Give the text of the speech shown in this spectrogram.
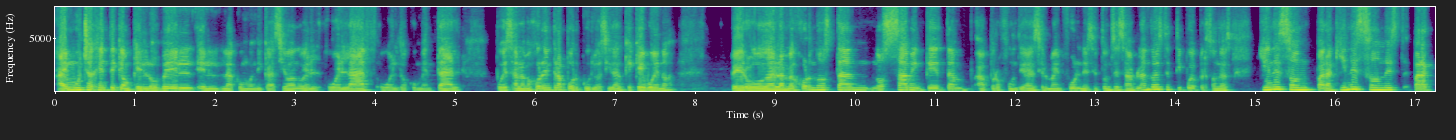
Hay mucha gente que aunque lo ve la comunicación o el, o el ad o el documental, pues a lo mejor entra por curiosidad, que qué bueno, pero a lo mejor no están, no saben qué tan a profundidad es el mindfulness. Entonces, hablando de este tipo de personas, ¿quiénes son, para quiénes son, este, para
